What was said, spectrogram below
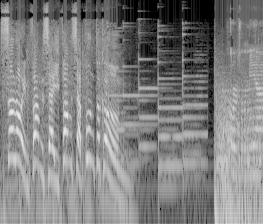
Solo en FAMSA y FAMSA.com. Consumía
